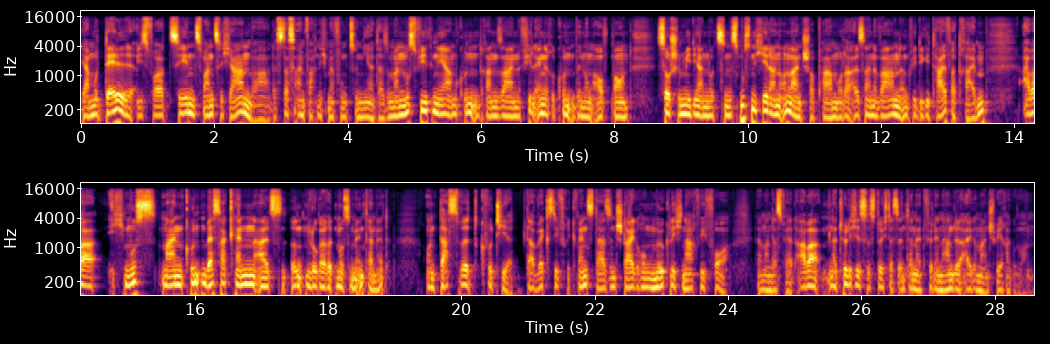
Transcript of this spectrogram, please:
ja, Modell, wie es vor 10, 20 Jahren war, dass das einfach nicht mehr funktioniert. Also man muss viel näher am Kunden dran sein, eine viel engere Kundenbindung aufbauen, Social Media nutzen. Es muss nicht jeder einen Online-Shop haben oder all seine Waren irgendwie digital vertreiben. Aber ich muss meinen Kunden besser kennen als irgendein Logarithmus im Internet. Und das wird quotiert. Da wächst die Frequenz, da sind Steigerungen möglich nach wie vor, wenn man das fährt. Aber natürlich ist es durch das Internet für den Handel allgemein schwerer geworden.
